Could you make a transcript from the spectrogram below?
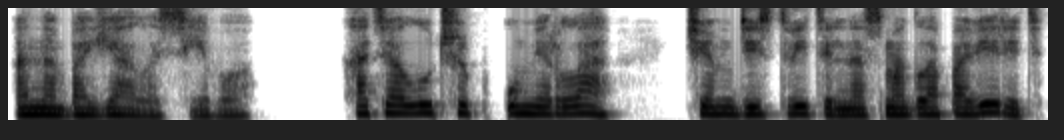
Она боялась его, хотя лучше б умерла, чем действительно смогла поверить,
